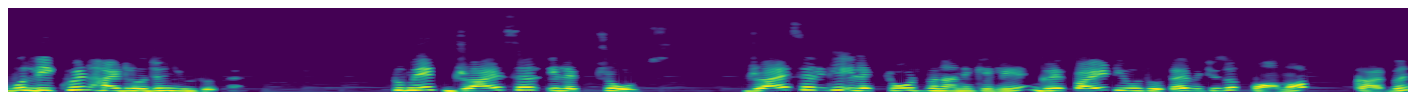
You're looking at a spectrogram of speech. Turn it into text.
वो लिक्विड हाइड्रोजन यूज़ होता है। To make dry cell electrodes dry cell की इलेक्ट्रोड्स बनाने के लिए ग्रेफाइट यूज़ होता है which is a form of carbon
